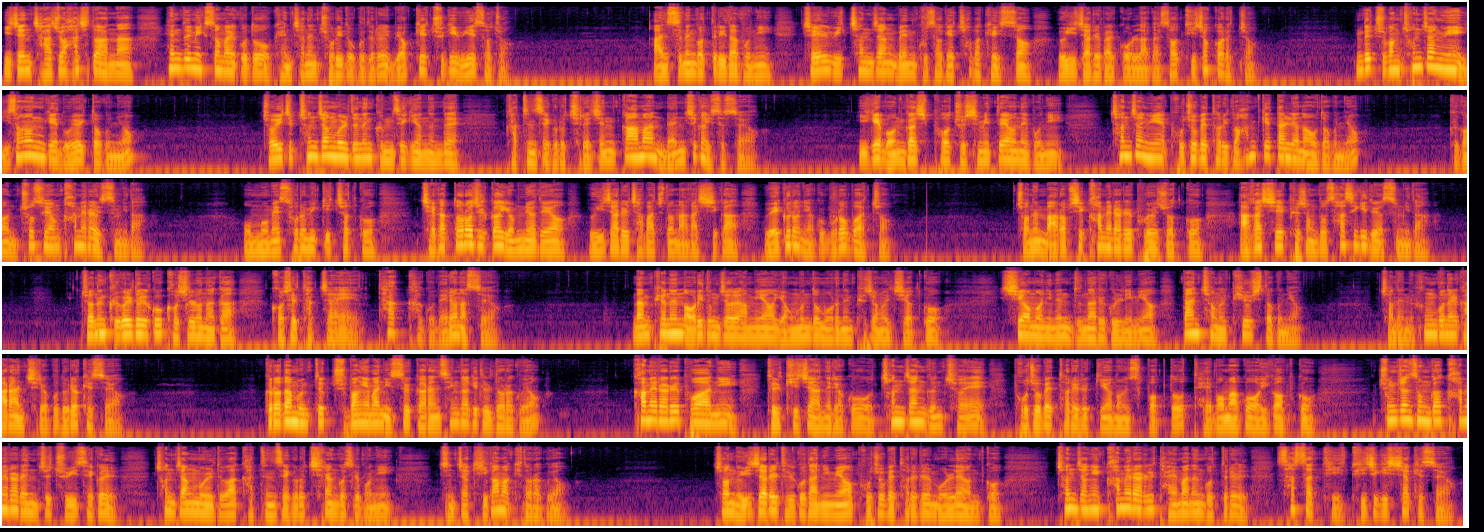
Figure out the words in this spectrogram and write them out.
이젠 자주 하지도 않아 핸드믹서 말고도 괜찮은 조리 도구들을 몇 개 주기 위해서죠. 안 쓰는 것들이다 보니 제일 윗천장 맨 구석에 처박혀 있어 의자를 밟고 올라가서 뒤적거렸죠. 근데 주방 천장 위에 이상한 게 놓여 있더군요. 저희 집 천장 몰드는 금색이었는데 같은 색으로 칠해진 까만 렌즈가 있었어요. 이게 뭔가 싶어 조심히 떼어내 보니 천장 위에 보조 배터리도 함께 딸려 나오더군요. 그건 초소형 카메라였습니다. 온몸에 소름이 끼쳤고 제가 떨어질까 염려되어 의자를 잡아주던 아가씨가 왜 그러냐고 물어보았죠. 저는 말없이 카메라를 보여주었고 아가씨의 표정도 사색이 되었습니다. 저는 그걸 들고 거실로 나가 거실 탁자에 탁 하고 내려놨어요. 남편은 어리둥절하며 영문도 모르는 표정을 지었고 시어머니는 누나를 굴리며 딴청을 피우시더군요. 저는 흥분을 가라앉히려고 노력했어요. 그러다 문득 주방에만 있을까란 생각이 들더라고요. 카메라를 보아하니 들키지 않으려고 천장 근처에 보조 배터리를 끼워 놓은 수법도 대범하고 어이가 없고 충전선과 카메라 렌즈 주위색을 천장 몰드와 같은 색으로 칠한 것을 보니 진짜 기가 막히더라고요. 전 의자를 들고 다니며 보조 배터리를 몰래 얹고 천장에 카메라를 닮아는 곳들을 샅샅이 뒤지기 시작했어요.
